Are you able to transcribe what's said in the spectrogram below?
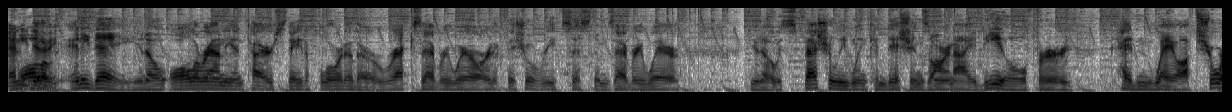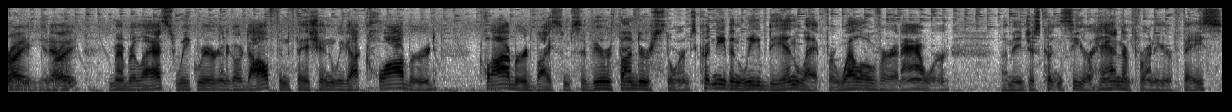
Any day. of- any day, you know, all around the entire state of Florida. There are wrecks everywhere, artificial reef systems everywhere, you know, especially when conditions aren't ideal for heading way offshore, Right, you know. right. Remember last week we were gonna go dolphin fishing, we got clobbered, clobbered by some severe thunderstorms, couldn't even leave the inlet for well over an hour. I mean, just couldn't see your hand in front of your face.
